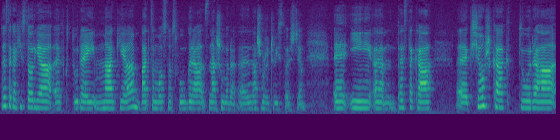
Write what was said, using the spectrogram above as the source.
To jest taka historia, w której magia bardzo mocno współgra z naszym, naszą rzeczywistością. I to jest taka książka, która,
